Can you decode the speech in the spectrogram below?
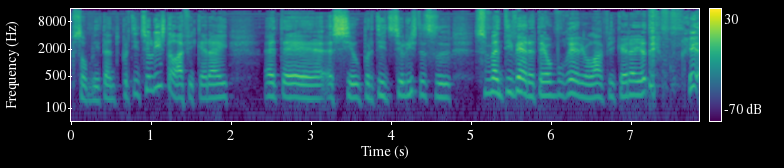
sou militante do Partido Socialista, lá ficarei até se o Partido Socialista se, se mantiver até eu morrer, eu lá ficarei até morrer.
